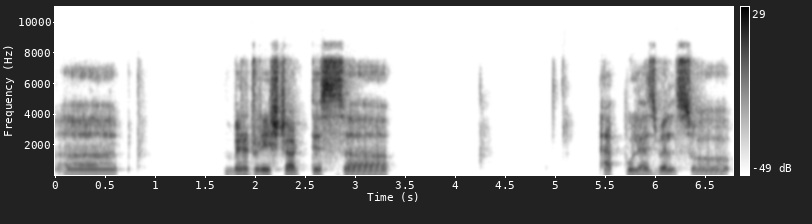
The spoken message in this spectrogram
Uh, better to restart this uh, app pool as well. So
